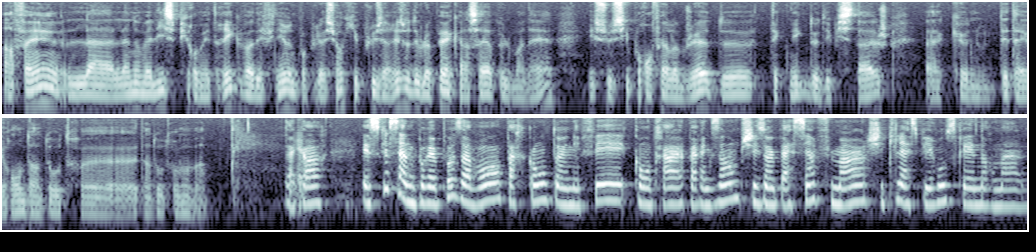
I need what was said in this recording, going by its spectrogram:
Enfin, l'anomalie spirométrique va définir une population qui est plus à risque de développer un cancer pulmonaire et ceux-ci pourront faire l'objet de techniques de dépistage euh, que nous détaillerons dans d'autres euh, moments. D'accord. Est-ce que ça ne pourrait pas avoir, par contre, un effet contraire, par exemple, chez un patient fumeur chez qui la spiro serait normale?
